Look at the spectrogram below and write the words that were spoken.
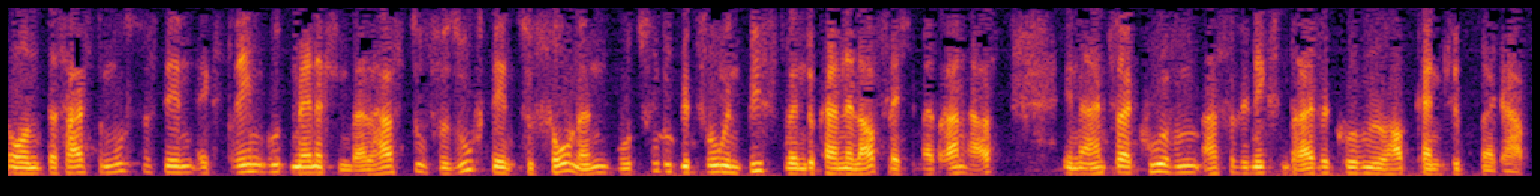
Und das heißt, du musstest den extrem gut managen, weil hast du versucht, den zu schonen, wozu du gezwungen bist, wenn du keine Lauffläche mehr dran hast, in ein, zwei Kurven hast du die nächsten drei, vier Kurven überhaupt keinen Grip mehr gehabt.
